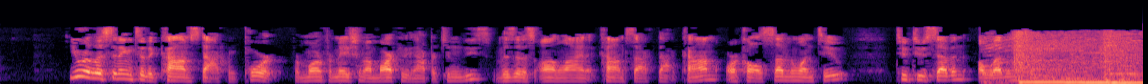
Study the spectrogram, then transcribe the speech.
You are listening to the Commstock Report. For more information on marketing opportunities, visit us online at commstock.com or call 712 227 1120.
